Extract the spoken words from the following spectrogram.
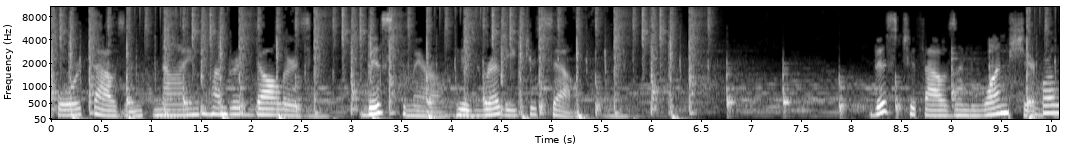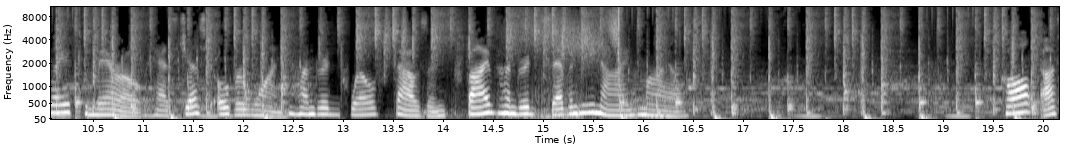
$4,900. This Camaro is ready to sell. This 2001 Chevrolet Camaro has just over 112,579 miles. Call us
